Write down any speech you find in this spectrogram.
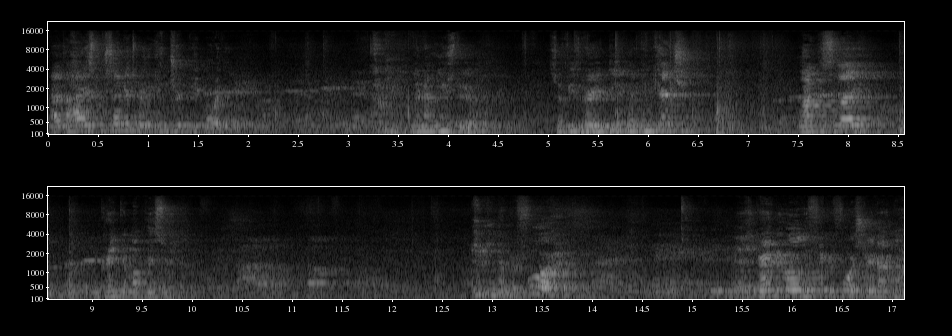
Not the highest percentage, but you can trick people with it. They're not used to it. So if he's very deep, I can catch, lock this leg, and crank him up this way. Number four is Granby roll to figure four straight arm lock.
